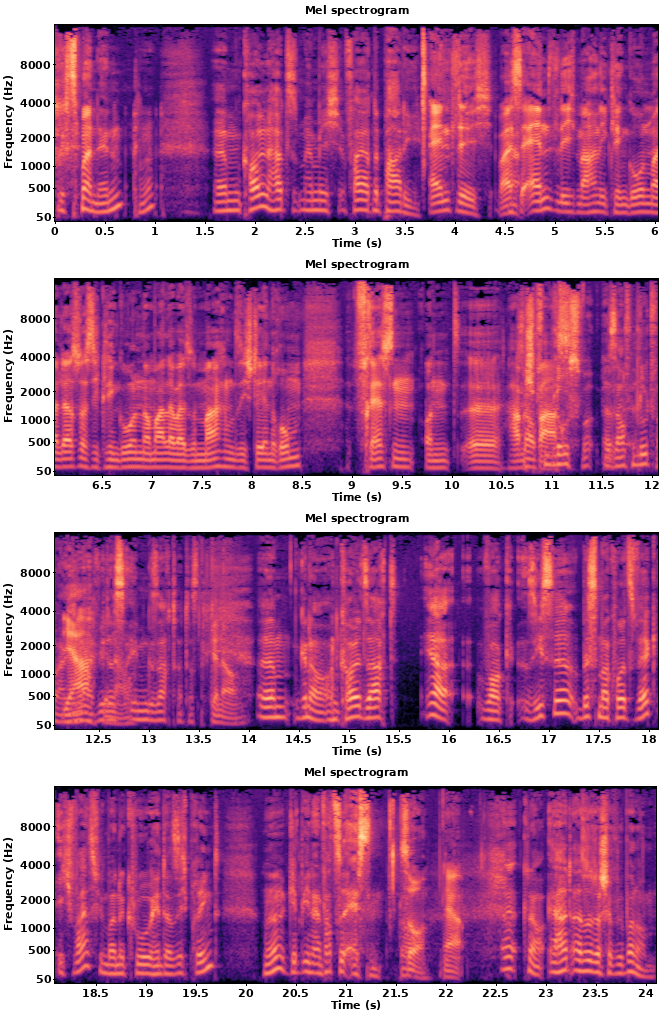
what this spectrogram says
will ich es mal nennen. Hm? ähm, Colin hat nämlich feiert eine Party. Endlich, weißt du, endlich machen die Klingonen mal das, was die Klingonen normalerweise machen. Sie stehen rum, fressen und äh, haben Saufen, Spaß. Blut, saufen Blutwein, Ja, genau, wie du es genau. eben gesagt hattest. Genau. Ähm, genau, und Cole sagt, ja, Wok, siehst du, bist mal kurz weg. Ich weiß, wie man eine Crew hinter sich bringt. Ne? Gib ihnen einfach zu essen. So, ja. Äh, genau, er hat also das Schiff übernommen.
